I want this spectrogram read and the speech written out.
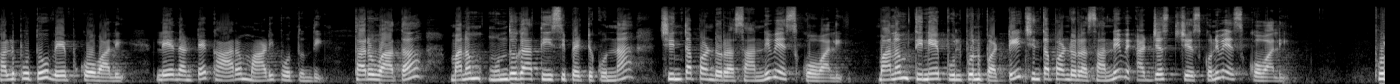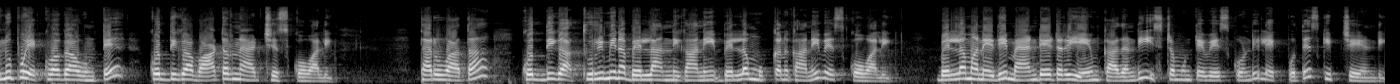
కలుపుతూ వేపుకోవాలి. లేదంటే కారం మాడిపోతుంది. తరువాత మనం ముందుగా తీసి పెట్టుకున్న చింతపండు రసాన్ని వేసుకోవాలి. మనం తినే పులుపును పట్టి చింతపండు రసాన్ని అడ్జస్ట్ చేసుకొని వేసుకోవాలి. పులుపు ఎక్కువగా ఉంటే కొద్దిగా వాటర్ని యాడ్ చేసుకోవాలి. తరువాత కొద్దిగా తురిమిన బెల్లాన్ని కానీ బెల్లం ముక్కను కానీ వేసుకోవాలి. బెల్లం అనేది మ్యాండేటరీ ఏం కాదండి ఇష్టం ఉంటే వేసుకోండి లేకపోతే స్కిప్ చేయండి.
